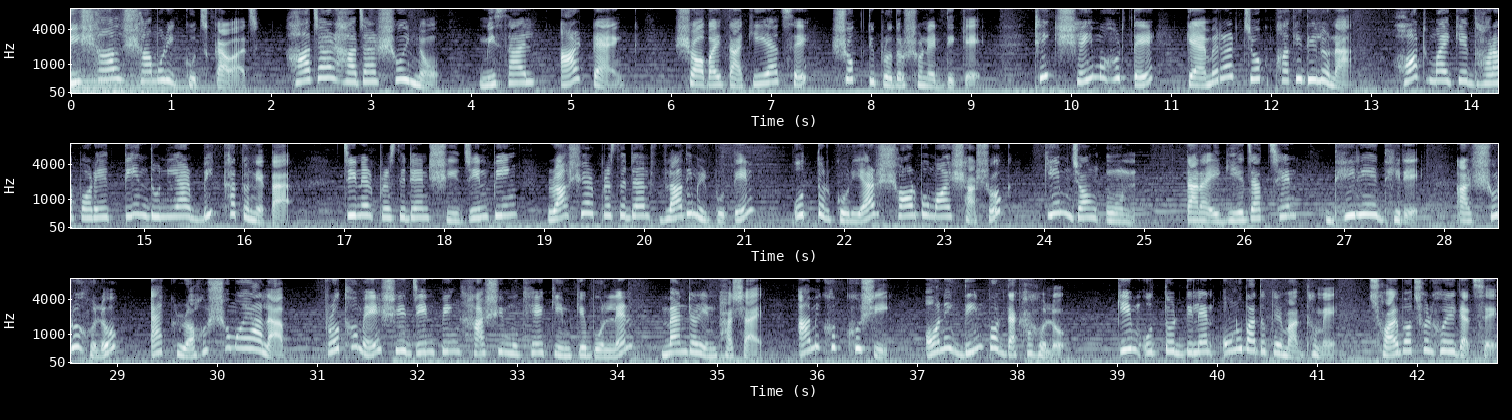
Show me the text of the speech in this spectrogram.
বিশাল সামরিক কুচকাওয়াজ, হাজার হাজার সৈন্য, মিসাইল আর ট্যাঙ্ক, সবাই তাকিয়ে আছে শক্তি প্রদর্শনের দিকে। ঠিক সেই মুহূর্তে ক্যামেরার চোখ ফাঁকি দিল না, হট মাইকে ধরা পড়ে তিন দুনিয়ার বিখ্যাত নেতা। চীনের প্রেসিডেন্ট শি জিনপিং, রাশিয়ার প্রেসিডেন্ট ভ্লাদিমির পুতিন, উত্তর কোরিয়ার সর্বময় শাসক কিম জং উন। তারা এগিয়ে যাচ্ছেন ধীরে ধীরে, আর শুরু হলো এক রহস্যময় আলাপ। প্রথমে শি জিনপিং হাসি মুখে কিমকে বললেন, ম্যান্ডারিন ভাষায়। আমি খুব খুশি। অনেক দিন পর দেখা হলো। কিম উত্তর দিলেন, অনুবাদকের মাধ্যমে। ছয় বছর হয়ে গেছে।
